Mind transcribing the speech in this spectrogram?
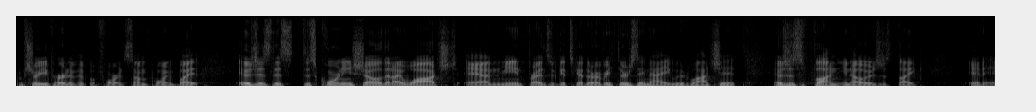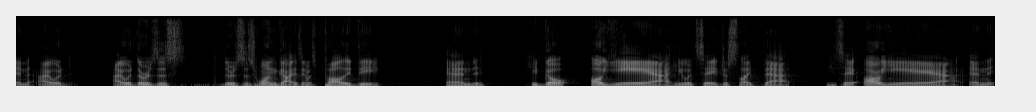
I'm sure you've heard of it before at some point, but it was just this this corny show that I watched, and me and friends would get together every Thursday night. We would watch it. It was just fun, you know. It was just like, and and I would I would there was this there's this one guy his name was Pauly D, and he'd go, oh yeah, he would say just like that. He'd say, oh yeah, and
